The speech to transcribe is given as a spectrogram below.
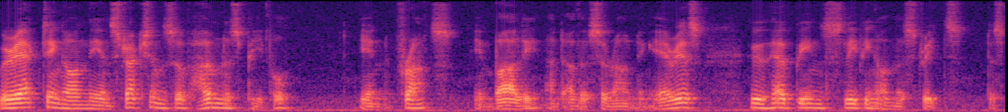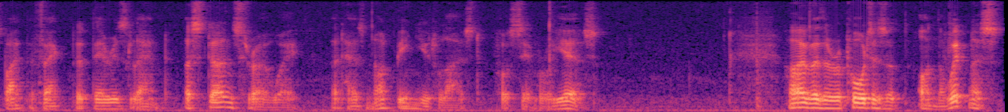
We're reacting on the instructions of homeless people in France, in Mbali and other surrounding areas who have been sleeping on the streets, despite the fact that there is land a stone's throw away that has not been utilized for several years. However, the reporters on The Witness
